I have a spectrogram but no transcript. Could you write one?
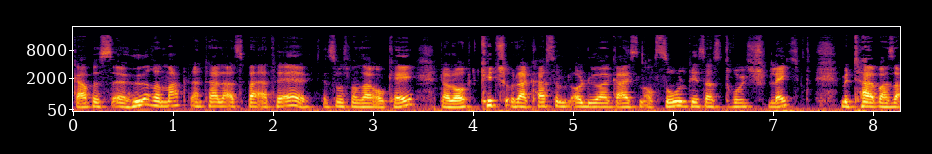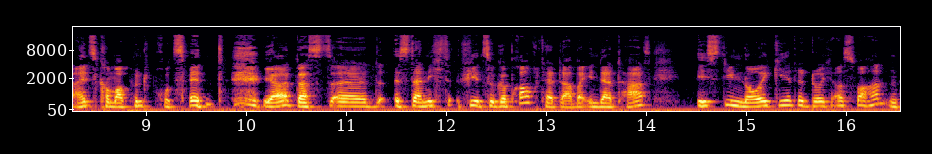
gab es äh, höhere Marktanteile als bei RTL. Jetzt muss man sagen, okay, da läuft Kitsch oder Kasse mit Oliver Geißen auch so desaströs schlecht, mit teilweise 1,5 Prozent, ja, dass äh, es da nicht viel zu gebraucht hätte. Aber in der Tat, ist die Neugierde durchaus vorhanden.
